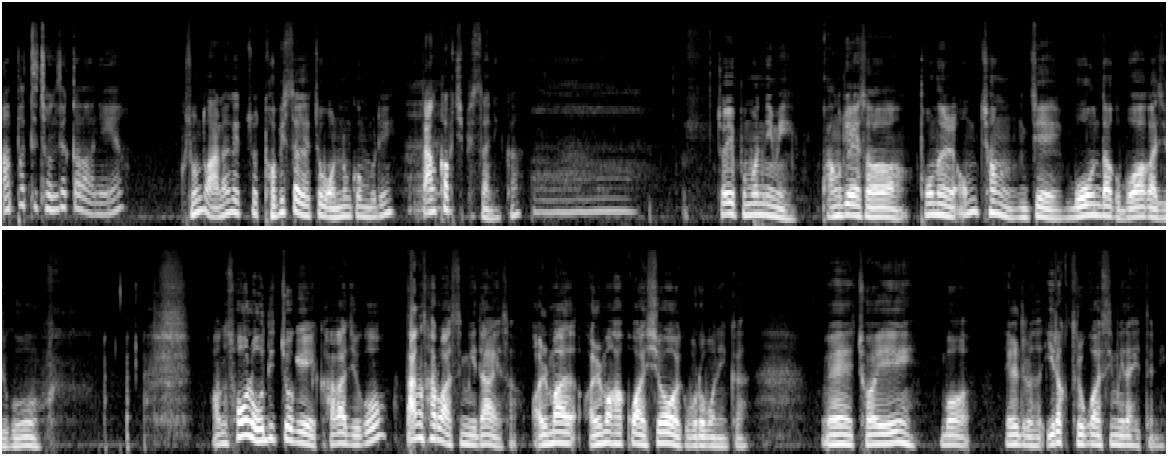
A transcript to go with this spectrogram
아파트 전세값 아니에요? 그 정도 안 하겠죠. 더 비싸겠죠. 원룸 건물이 땅값이 비싸니까. 아, 저희 부모님이 광주에서 돈을 엄청 이제 모은다고 모아가지고 아무 서울 어디 쪽에 가가지고 땅 사러 왔습니다. 해서 얼마 얼마 갖고 왔쇼? 이렇게 물어보니까 왜 저희 뭐 예를 들어서 1억 들고 왔습니다 했더니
